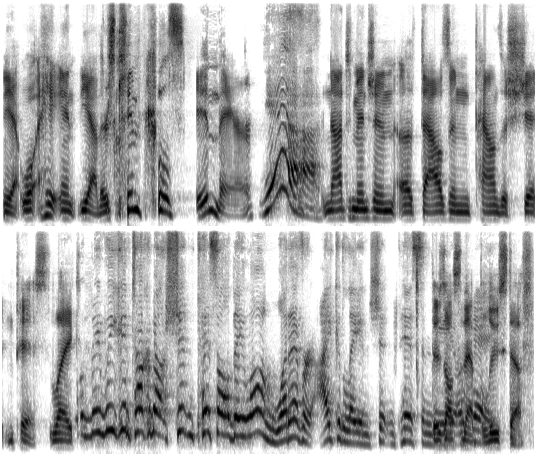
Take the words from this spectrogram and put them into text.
Yeah, well, hey, and yeah, there's chemicals in there. Yeah. Not to mention a thousand pounds of shit and piss. Like, I mean, we can talk about shit and piss all day long. Whatever. I could lay in shit and piss and there's also that blue stuff.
